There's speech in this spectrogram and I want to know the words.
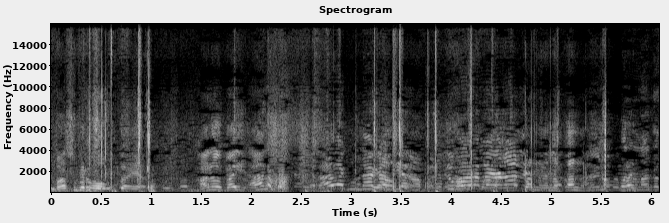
ਬਸ ਫਿਰ ਹੋਊਗਾ ਯਾਰ। ਹਲੋ ਭਾਈ ਆ ਨਾ। ਆਹ ਗੁੰਡਾ ਕਰ ਦਿਆ ਦੁਬਾਰਾ ਲਗਾ ਭੰਨ ਨਾ ਭੰਨ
